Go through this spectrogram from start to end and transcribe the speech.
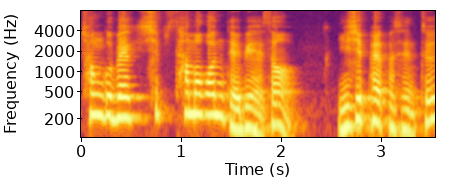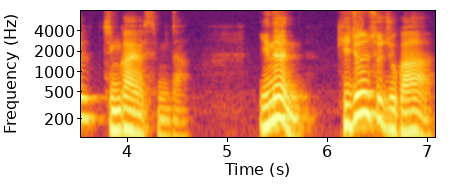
1,913억 원 대비해서 28% 증가하였습니다. 이는 기존 수주가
